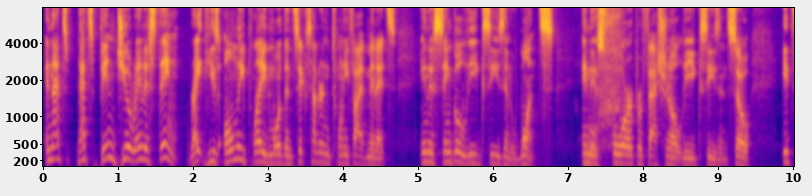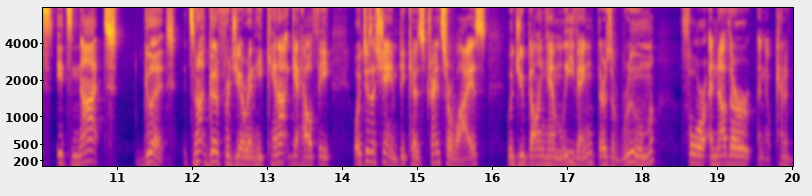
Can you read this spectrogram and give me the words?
and that's that's been Gio Reyna's thing, right? He's only played more than 625 minutes in a single league season once in Oof. his four professional league seasons. So it's it's not good. It's not good for Gio Reyna. He cannot get healthy which is a shame because transfer wise, with Jude Bellingham leaving, there's a room for another you know kind of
